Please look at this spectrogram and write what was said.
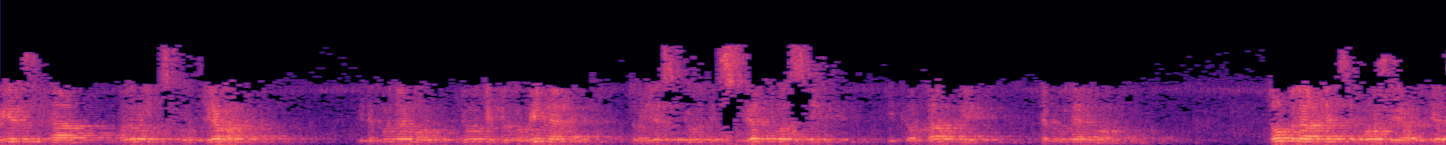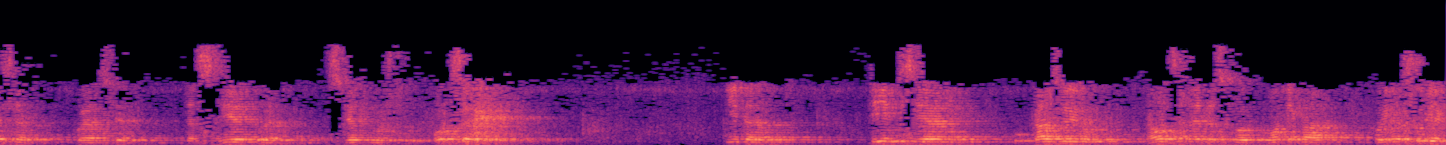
riječ na vrlinsko djelanje i da budemo ljudi vrline, to jest ljudi svjetlosti i kao takvi da budemo dobra djeca Božja, djeca koja će da svijetle svjetlošću Oca i da tim sjejanjem ukazuju na Oca Nebeskog onima koji još uvijek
